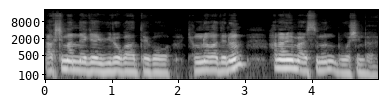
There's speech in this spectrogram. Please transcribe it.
낙심한 내게 위로가 되고 격려가 되는 하나님의 말씀은 무엇인가요?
